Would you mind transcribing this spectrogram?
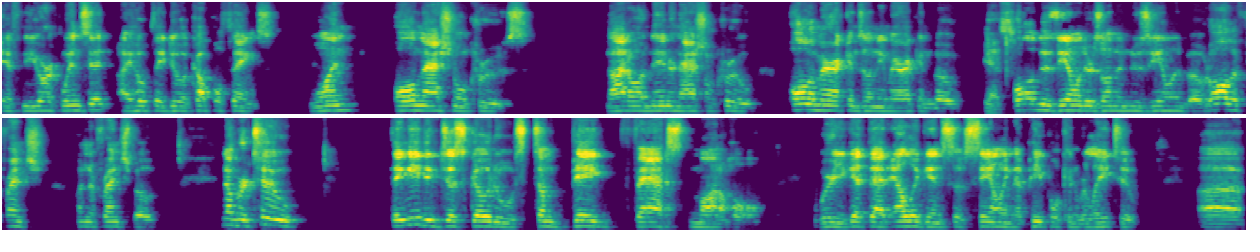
if New York wins it, I hope they do a couple things. One, all national crews, not on the international crew, all Americans on the American boat, Yes. all New Zealanders on the New Zealand boat, all the French on the French boat. Number two, they need to just go to some big, fast monohull where you get that elegance of sailing that people can relate to. Uh,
